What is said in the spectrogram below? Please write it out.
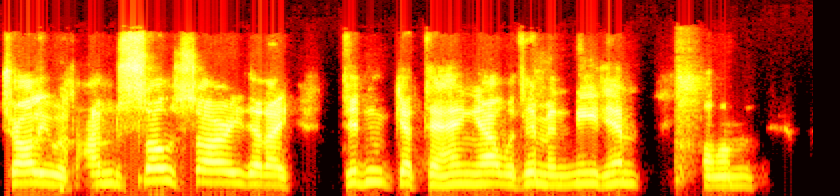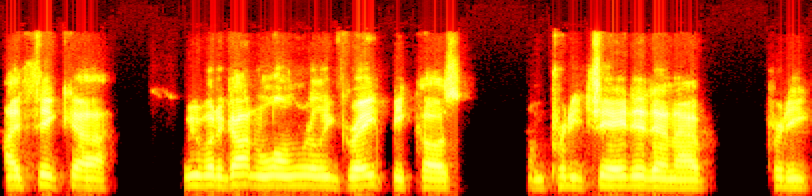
Charlie was, I'm so sorry that I didn't get to hang out with him and meet him. Um, I think uh, we would have gotten along really great because I'm pretty jaded and I'm pretty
